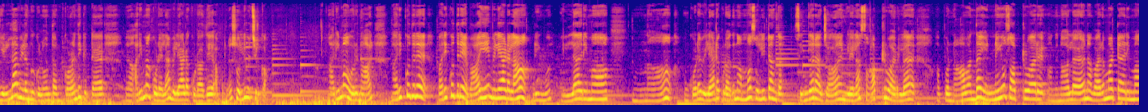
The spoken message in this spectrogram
எல்லா விலங்குகளும் தன் குழந்தைகிட்ட அரிமா கூட எல்லாம் விளையாடக்கூடாது அப்படின்னு சொல்லி வச்சிருக்கான். அரிமா ஒரு நாள் வரிக்குதிரை வரிக்குதிரை வா ஏன் விளையாடலாம்? அப்படிங்கும்போது இல்லை அரிமா நான் உன் கூட விளையாடக்கூடாதுன்னு அம்மா சொல்லிட்டாங்க. சிங்கராஜா எங்களையெல்லாம் சாப்பிட்ருவார்ல அப்போ நான் வந்தால் என்னையும் சாப்பிட்ருவாரு அதனால நான் வரமாட்டேன் அரிமா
